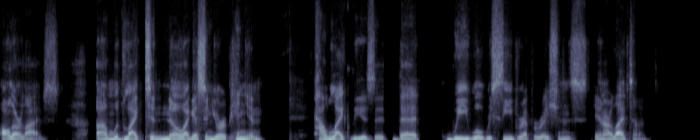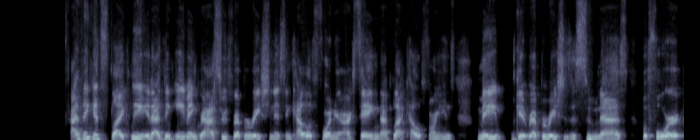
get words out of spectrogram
all our lives um, would like to know, I guess, in your opinion, how likely is it that we will receive reparations in our lifetime? I think it's likely. And I think even grassroots reparationists in California are saying that Black Californians may get reparations as soon as before,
